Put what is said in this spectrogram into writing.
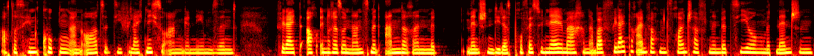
auch das Hingucken an Orte, die vielleicht nicht so angenehm sind, vielleicht auch in Resonanz mit anderen, mit Menschen, die das professionell machen, aber vielleicht auch einfach mit Freundschaften, in Beziehungen, mit Menschen.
